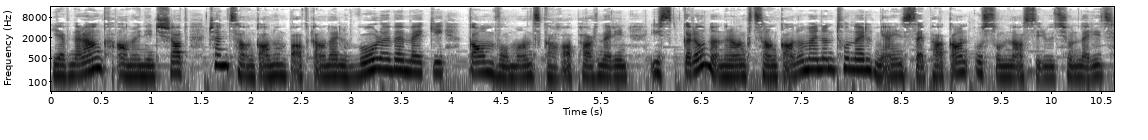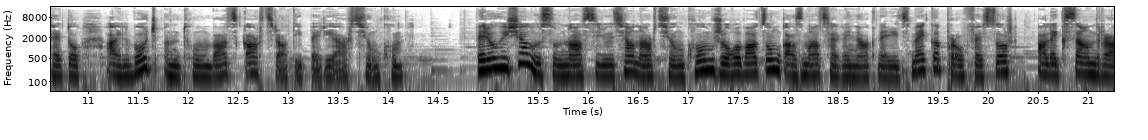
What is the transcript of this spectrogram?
եւ նրանք ամենից շատ չեն ցանկանում պատկանել որևէ մեկի կամ ոմանց գաղափարներին, իսկ կրոնը նրանք ցանկանում են ընդունել միայն սեփական ուսումնասիրություններից հետո, այլ ոչ ընդունված կարծրատիպերի արդյունքում։ Վերոհիշյալ ուսումնասիրության արդյունքում ժողովածուն կազմած հեղինակներից մեկը պրոֆեսոր Ալեքսանդրա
